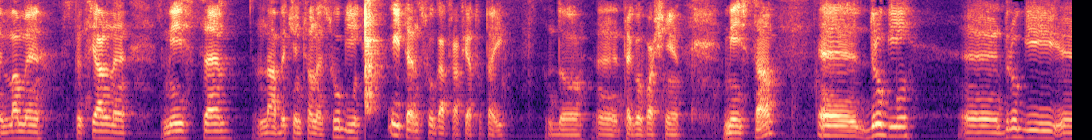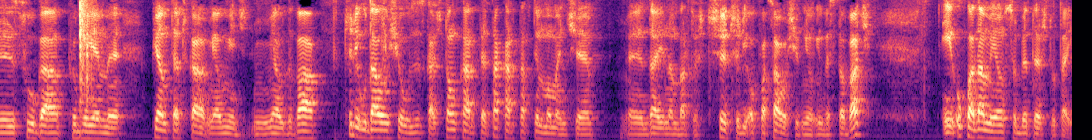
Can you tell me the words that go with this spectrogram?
y, mamy specjalne miejsce na wycieńczone sługi i ten sługa trafia tutaj do y, tego właśnie miejsca. Y, drugi, drugi sługa próbujemy piąteczka miał mieć miał dwa, czyli udało się uzyskać tą kartę. Ta karta w tym momencie daje nam wartość 3, czyli opłacało się w nią inwestować. I układamy ją sobie też tutaj.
